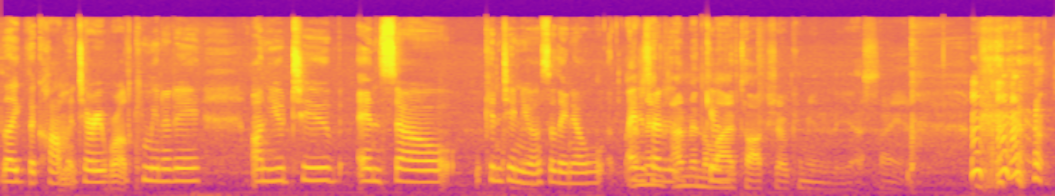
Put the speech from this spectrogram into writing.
like the commentary world community, on YouTube, and so continue so they know. I I'm just in, had to I'm in the live talk show community. Yes, I am.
